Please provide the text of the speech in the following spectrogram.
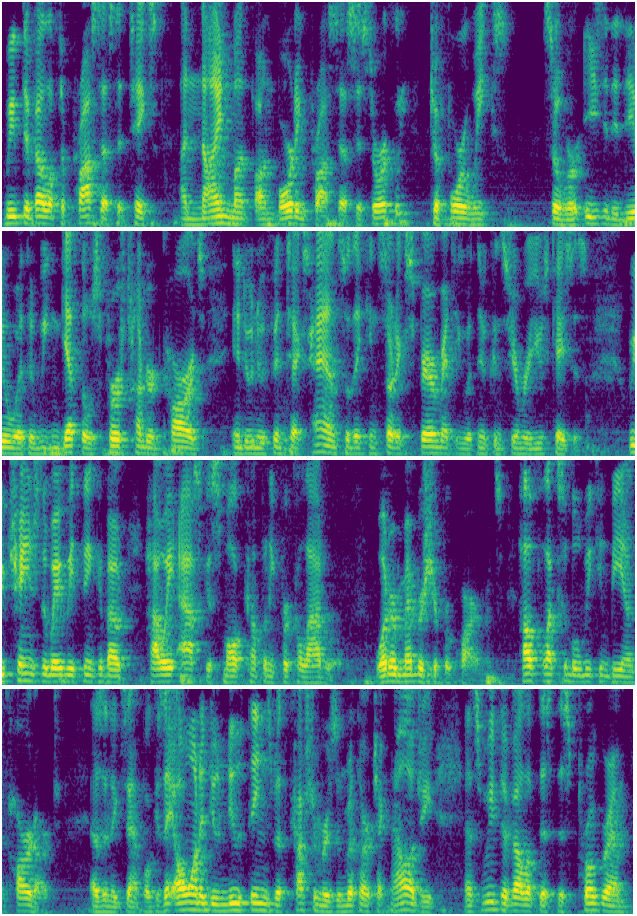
We've developed a process that takes a nine month onboarding process historically to four weeks. So we're easy to deal with, and we can get those first 100 cards into a new fintech's hands so they can start experimenting with new consumer use cases. We've changed the way we think about how we ask a small company for collateral. What are membership requirements? How flexible we can be on card art, as an example, because they all want to do new things with customers and with our technology. And so we've developed this, this program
